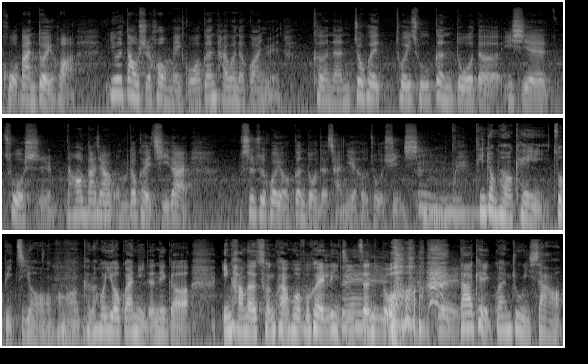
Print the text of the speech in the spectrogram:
伙伴对话，因为到时候美国跟台湾的官员可能就会推出更多的一些措施，然后大家我们都可以期待。是不是会有更多的产业合作讯息？嗯，听众朋友可以做笔记哦，哈，可能会攸关你的那个银行的存款会不会立即增多？对，大家可以关注一下哦。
